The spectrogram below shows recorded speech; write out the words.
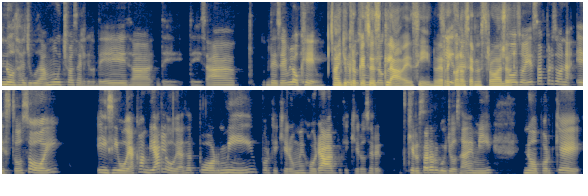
nos ayuda mucho a salir de esa, de, de esa de ese bloqueo. Ay, yo creo que eso es clave, sí, de reconocer nuestro valor. Yo soy esta persona, esto soy, y si voy a cambiar, lo voy a hacer por mí, porque quiero mejorar, porque quiero ser, quiero estar orgullosa de mí, no porque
